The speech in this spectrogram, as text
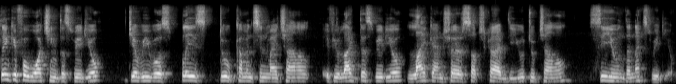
thank you for watching this video. Dear viewers please do comments in my channel. If you like this video like and share subscribe the youtube channel. See you in the next video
